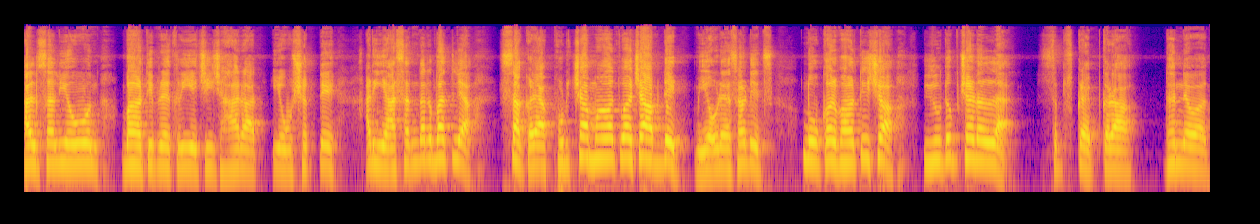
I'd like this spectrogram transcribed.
हालचाल येऊन भरती प्रक्रियेची जाहिरात येऊ शकते. आणि या संदर्भातल्या सगळ्या पुढच्या महत्त्वाच्या अपडेट मिळवण्यासाठीच नोकर भारतीच्या यूट्यूब चॅनलला सबस्क्राईब करा. धन्यवाद.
